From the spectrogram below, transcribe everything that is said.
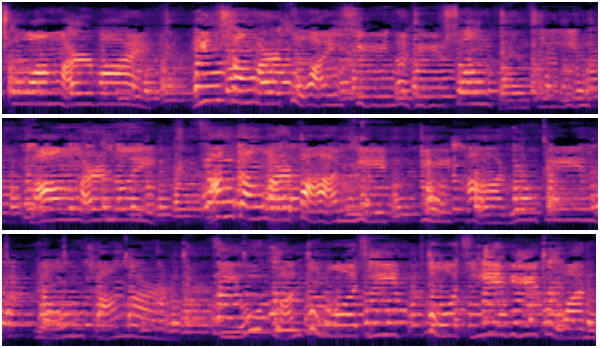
窗儿外，铃声儿断续，那雨声更紧。房儿内，三更儿半灭，与他如冰。柔肠儿，九转多结，多结欲断。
